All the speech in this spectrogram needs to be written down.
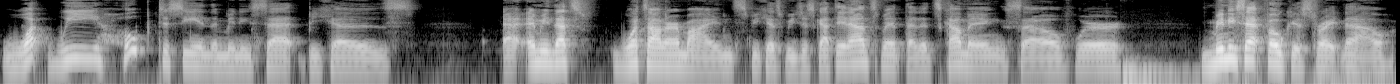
what we hope to see in the mini set because I mean that's what's on our minds because we just got the announcement that it's coming. So we're mini set focused right now.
